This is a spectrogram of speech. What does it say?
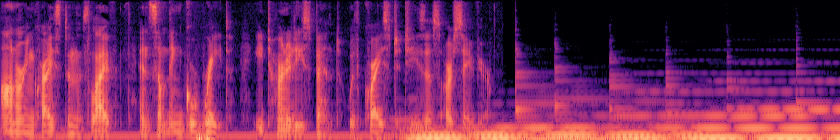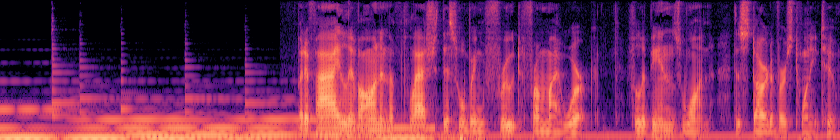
honoring Christ in this life, and something great, eternity spent with Christ Jesus our Savior. But if I live on in the flesh, this will bring fruit from my work. Philippians 1, the start of verse 22.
